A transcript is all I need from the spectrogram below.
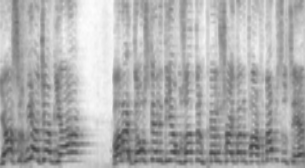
Ya sıkmayacağım ya. Bana dost eli diye uzattığın peluş hayvanın farkında mısın sen?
